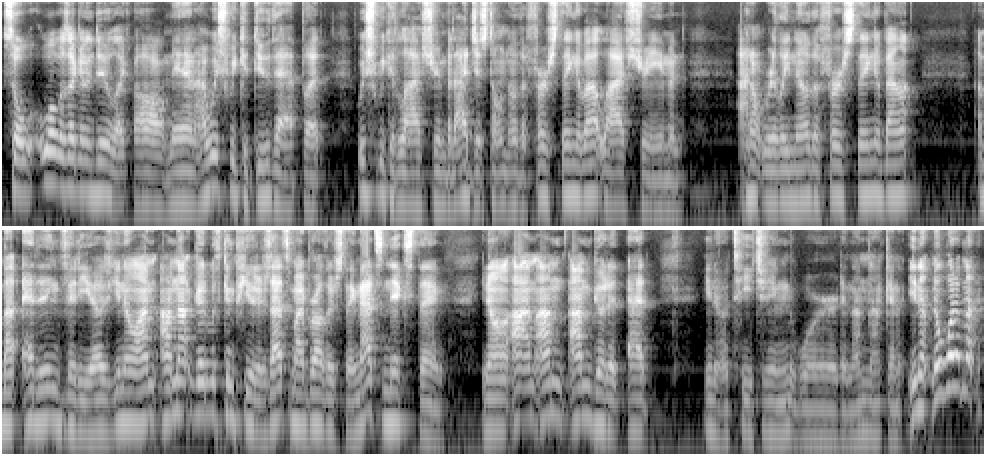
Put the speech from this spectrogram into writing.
So what was I gonna do? Like, oh man, I wish we could do that, but wish we could live stream, but I just don't know the first thing about live stream and I don't really know the first thing about about editing videos. You know, I'm I'm not good with computers. That's my brother's thing. That's Nick's thing. You know, I'm I'm I'm good at, at you know, teaching the word and I'm not gonna you know no what am I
